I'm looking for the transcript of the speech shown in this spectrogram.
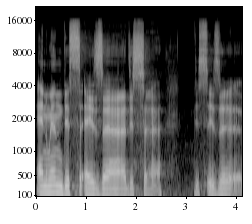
And when this is, uh, this, uh, this is uh,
